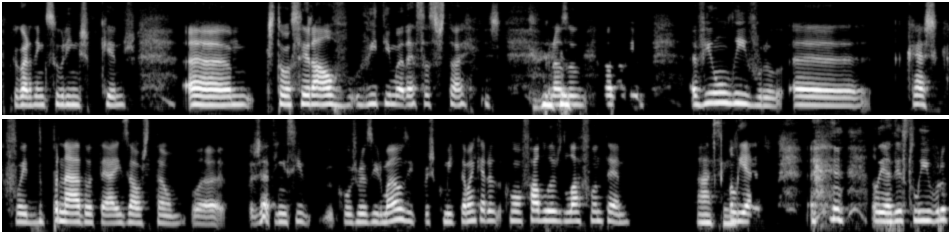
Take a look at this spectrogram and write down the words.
porque agora tenho sobrinhos pequenos uh, que estão a ser alvo, vítima dessas histórias que nós, nós. Havia um livro uh, que acho que foi depenado até à exaustão, pela, já tinha sido com os meus irmãos e depois comigo também, que era com fábulas de La Fontaine. Ah, sim. Aliás, aliás, esse livro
